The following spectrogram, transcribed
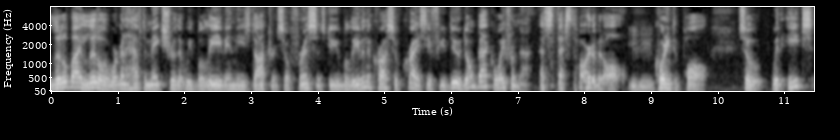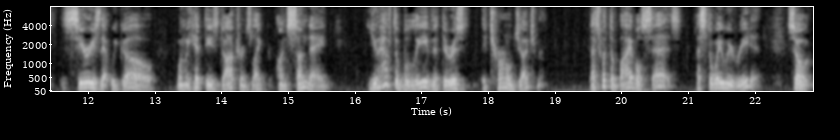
Little by little, we're going to have to make sure that we believe in these doctrines. So, for instance, do you believe in the cross of Christ? If you do, don't back away from that. That's that's the heart of it all, Mhm. according to Paul. So, with each series that we go, when we hit these doctrines, like on Sunday, you have to believe that there is eternal judgment. That's what the Bible says. That's the way we read it. So,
